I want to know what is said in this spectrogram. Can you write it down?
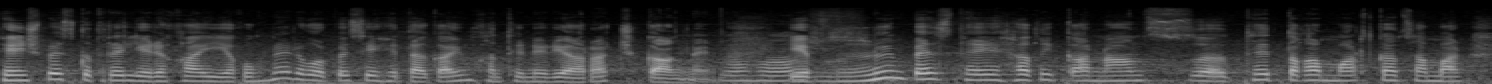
թե ինչպես կտրել երեխայի եղունգները, որպեսզի հետագայում խնդիրների առաջ չկանգնեն։ Եվ նույնպես թե հղի կանանց, թե տղամարդկանց համար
